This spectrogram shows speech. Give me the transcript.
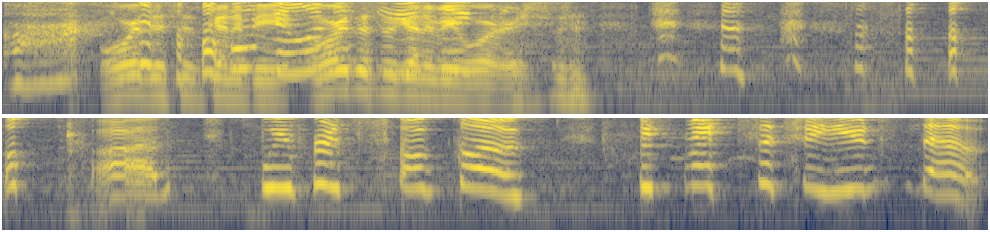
Or this is gonna be or this music. is gonna be worse. oh god. We were so close. We made such a huge step.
